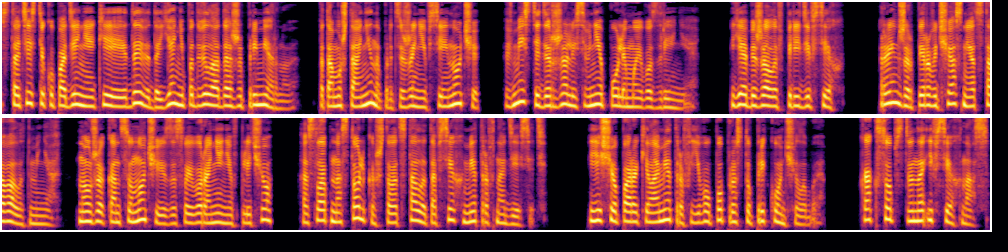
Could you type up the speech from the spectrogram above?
Статистику падения Кея и Дэвида я не подвела даже примерную, потому что они на протяжении всей ночи вместе держались вне поля моего зрения. Я бежала впереди всех. Рейнджер первый час не отставал от меня, но уже к концу ночи из-за своего ранения в плечо ослаб настолько, что отстал ото всех метров на десять. Еще пара километров его попросту прикончило бы. Как, собственно, и всех нас.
